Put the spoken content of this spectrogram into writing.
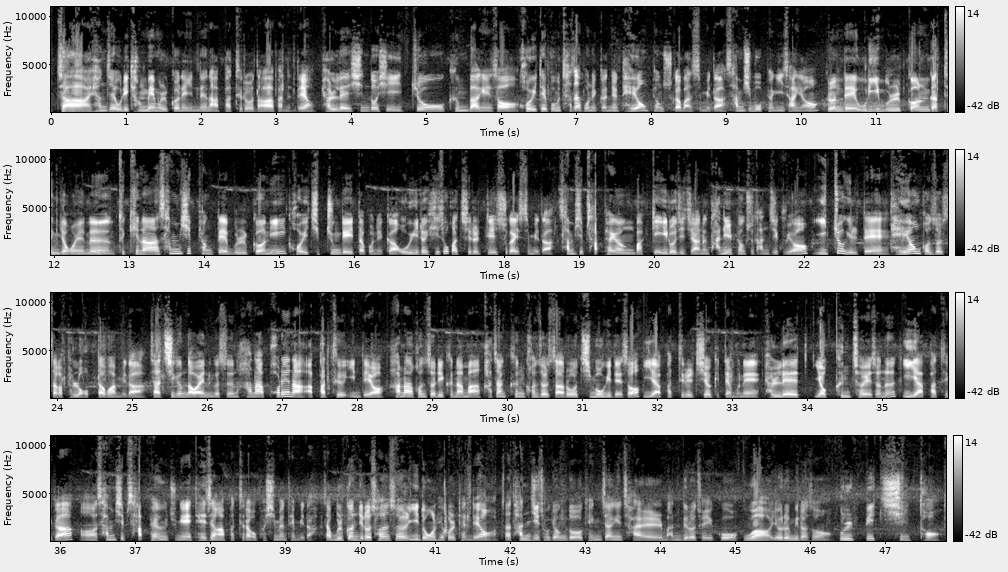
자, 현재 우리 경매 물건에 있는 아파트로 나와 봤는데요. 별내 신도시 이쪽 근방에서 거의 대부분 찾아보니까요. 대형 평수가 많습니다. 35평 이상형. 그런데 우리 물건 같은 경우에는 특히나 30평대 물건이 거의 집중되어 있다 보니까 오히려 희소 가치를 띌 수가 있습니다. 34평형밖에 이루어지지 않은 단일 평수 단지고요. 이쪽 일대 대형 건설사가 별로 없다고 합니다. 자, 지금 나와 있는 것은 하나 퍼레나 아파트인데요. 하나 건설이 그나마 가장 큰 건설사로 지목이 돼서 이 아파트를 지었기 때문에 별내역 근처에서는 이 아파트가 34평 중에 대장 아파트라고 보시면 됩니다. 자, 물건지로 설설 이동을 해볼 텐데요. 자, 단지 조경도 굉장히 잘 만들어져 있고, 우와, 여름이라서 물빛 쉼터.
